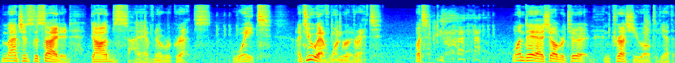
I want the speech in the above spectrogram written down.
The match is decided. Gods, I have no regrets. Wait, I do have one regret. What? One day I shall return and crush you altogether.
